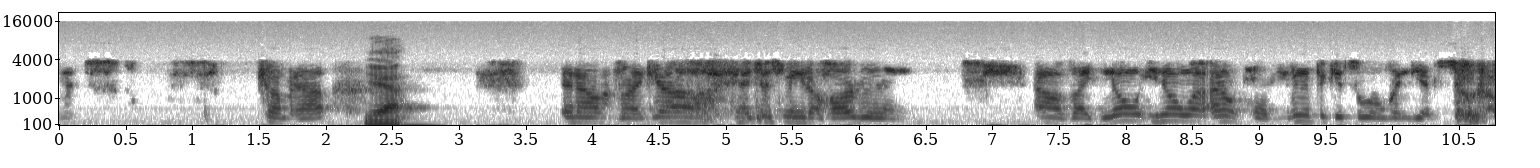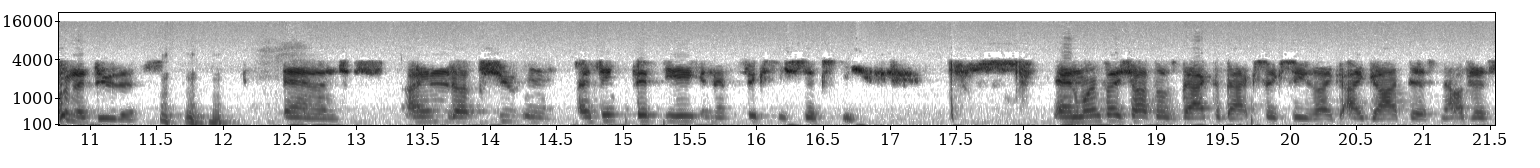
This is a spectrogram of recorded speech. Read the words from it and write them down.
it's coming up. Yeah, And I was like, oh, I just made it harder. And I was like, no, you know what? I don't care. Even if it gets a little windy, I'm still going to do this. and I ended up shooting, I think, 58 and then 60 60. And once I shot those back to back 60s, like, I got this. Now just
